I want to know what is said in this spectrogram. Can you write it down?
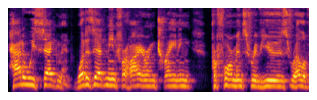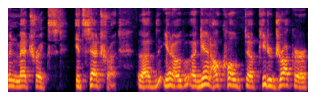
How do we segment? What does that mean for hiring, training, performance reviews, relevant metrics, etc.? Uh, you know, again, I'll quote uh, Peter Drucker.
